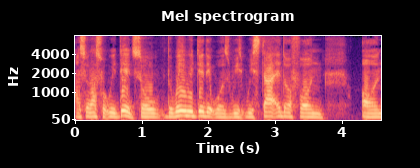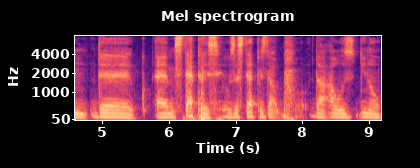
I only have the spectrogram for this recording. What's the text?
And so that's what we did. So the way we did it was we we started off on on the um steppers. It was the steppers that that I was you know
